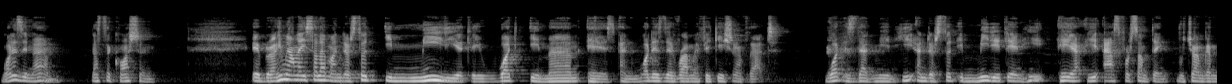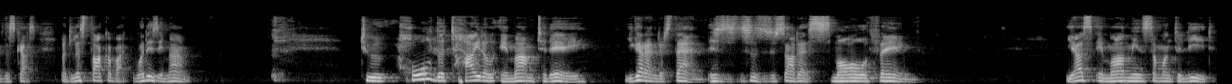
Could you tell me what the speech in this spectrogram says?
what is Imam? That's the question. Ibrahim alayhi salam understood immediately what Imam is and what is the ramification of that. What does that mean? He understood immediately and he, he, he asked for something, which I'm going to discuss. But let's talk about what is Imam. To hold the title Imam today, you got to understand this is, this is just not a small thing. Yes, Imam means someone to lead.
